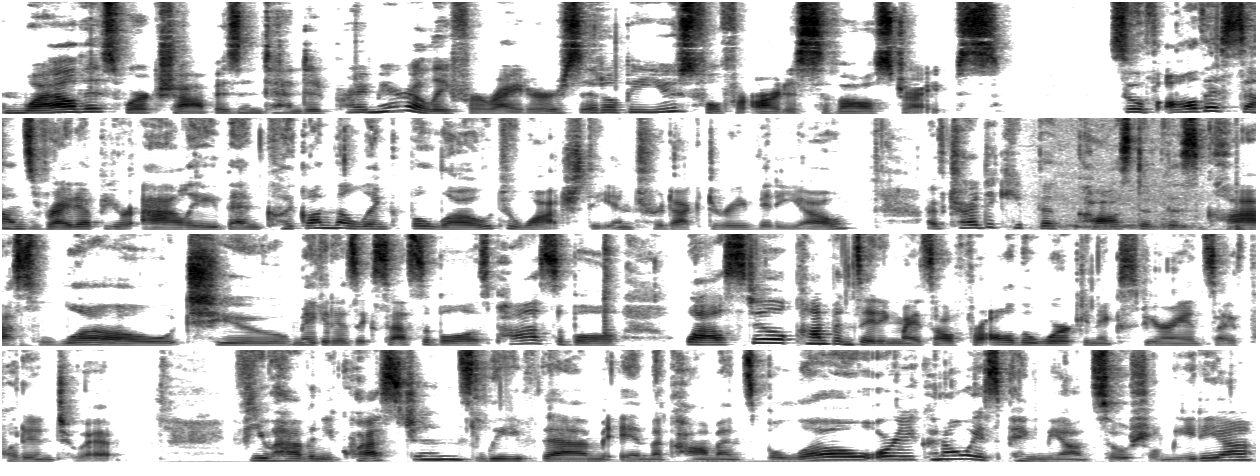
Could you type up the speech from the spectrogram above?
And while this workshop is intended primarily for writers, it'll be useful for artists of all stripes. So if all this sounds right up your alley, then click on the link below to watch the introductory video. I've tried to keep the cost of this class low to make it as accessible as possible while still compensating myself for all the work and experience I've put into it. If you have any questions, leave them in the comments below, or you can always ping me on social media.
